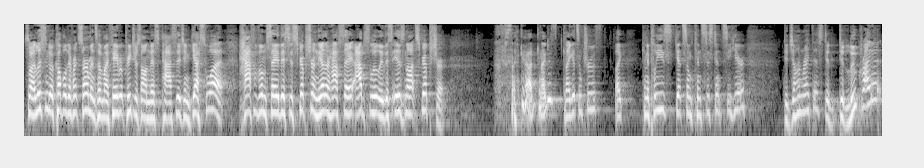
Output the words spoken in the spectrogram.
So I listened to a couple different sermons of my favorite preachers on this passage, and guess what? Half of them say this is scripture, and the other half say, absolutely, this is not scripture. like, God, can I just, can I get some truth? Like, can I please get some consistency here? Did John write this? Did, did Luke write it?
